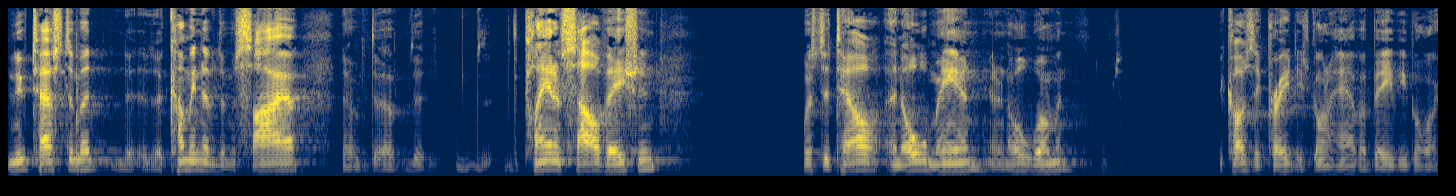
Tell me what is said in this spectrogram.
New Testament, the, the coming of the Messiah, the, the, the the plan of salvation was to tell an old man and an old woman because they prayed he's going to have a baby boy.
